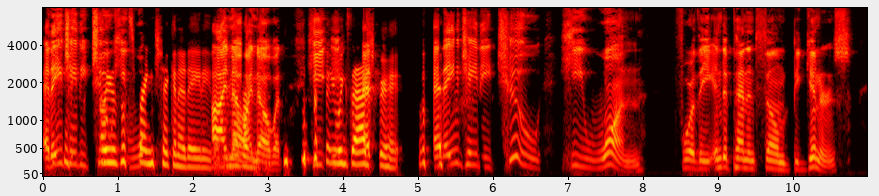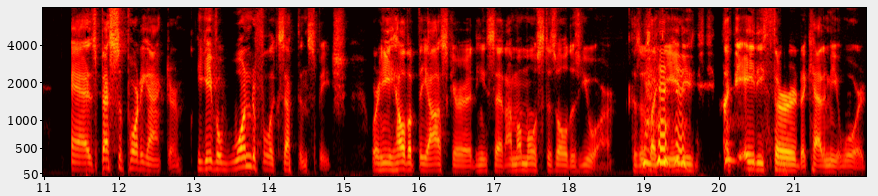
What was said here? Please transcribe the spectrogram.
At age 82 oh, he was he a spring chicken at 80 i know never... i know but he you exaggerate at, at age 82 he won for the independent film beginners as best supporting actor. He gave a wonderful acceptance speech where he held up the oscar and he said i'm almost as old as you are because it was like the 80 like the 83rd academy award.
